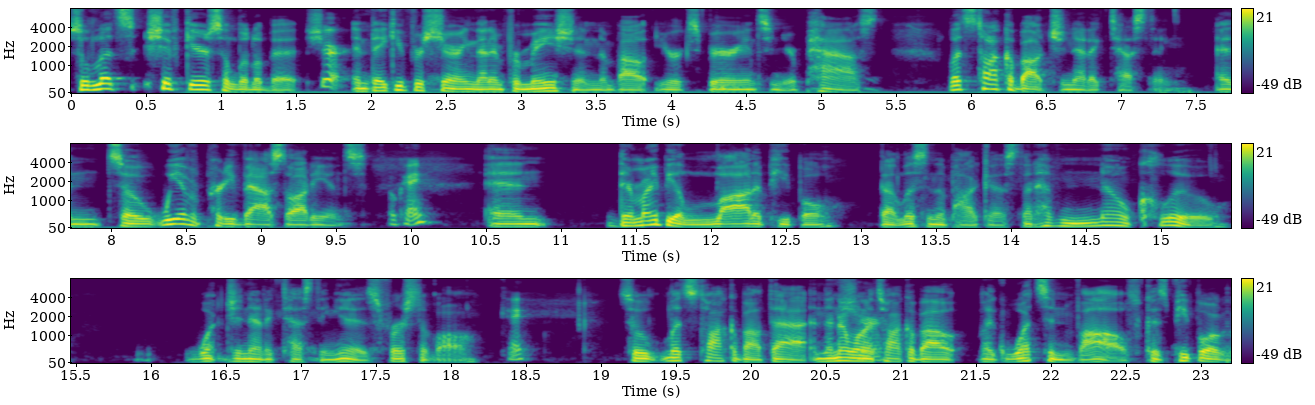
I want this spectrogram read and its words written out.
So let's shift gears a little bit. sure And thank you for sharing that information about your experience in your past. Let's talk about genetic testing. And so we have a pretty vast audience, okay and there might be a lot of people that listen to the podcast that have no clue what genetic testing is, first of all. okay So let's talk about that. And then I want to talk about like what's involved because people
